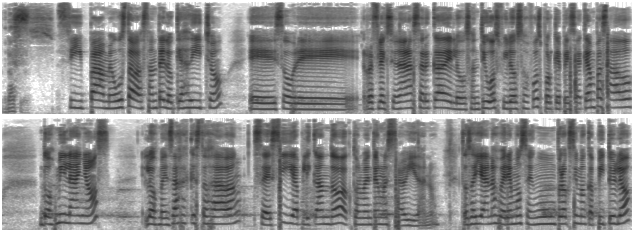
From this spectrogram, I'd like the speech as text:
Gracias. Sí, Pa, me gusta bastante lo que has dicho. Eh, sobre reflexionar acerca de los antiguos filósofos, porque pese a que han pasado dos mil años, los mensajes que estos daban se sigue aplicando actualmente en nuestra vida, ¿no? Entonces ya nos veremos en un próximo capítulo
